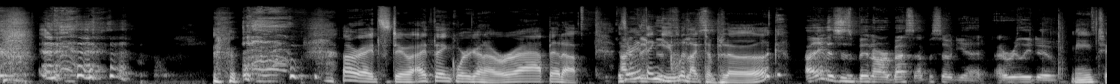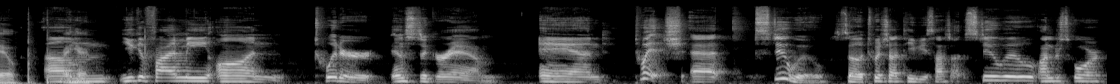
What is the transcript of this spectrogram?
All right, Stu. I think we're gonna wrap it up. Is there I anything you would is- like to plug? I think this has been our best episode yet. I really do. Me too. Um, Right here. You can find me on Twitter, Instagram, and Twitch at Stewoo. So twitch.tv slash Stewoo underscore,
